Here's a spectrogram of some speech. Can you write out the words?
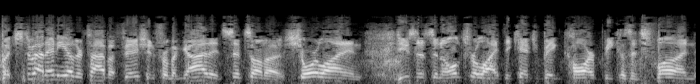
But just about any other type of fishing, from a guy that sits on a shoreline and uses an ultralight to catch big carp because it's fun,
